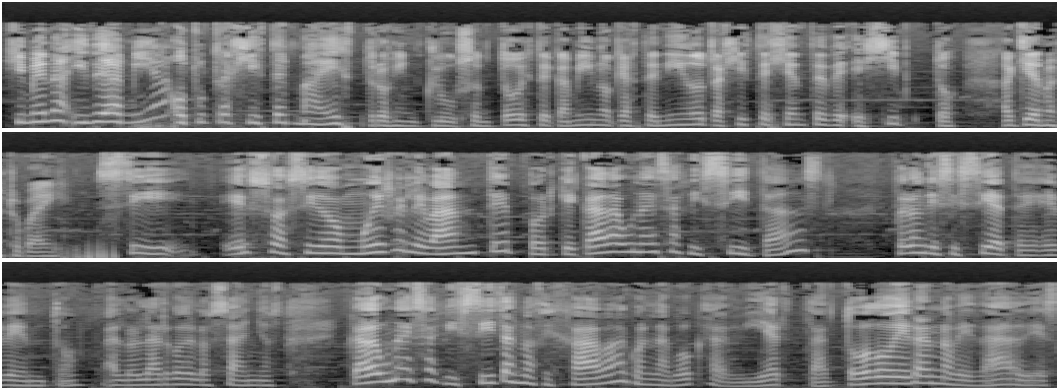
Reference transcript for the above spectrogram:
Jimena, ¿idea mía o tú trajiste maestros incluso en todo este camino que has tenido? ¿Trajiste gente de Egipto aquí a nuestro país? Sí, eso ha sido muy relevante porque cada una de esas visitas, fueron 17 eventos a lo largo de los años, cada una de esas visitas nos dejaba con la boca abierta, todo eran novedades.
